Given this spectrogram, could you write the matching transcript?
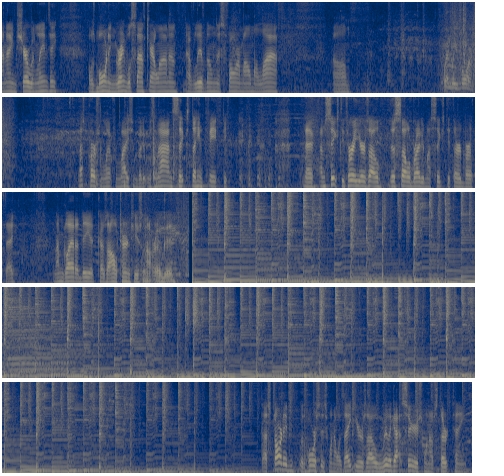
My name's Sherwin Lindsey. I was born in Greenville, South Carolina. I've lived on this farm all my life. Um, When were you born? that's personal information, but it was 9 16 50. no, I'm 63 years old. Just celebrated my 63rd birthday. And I'm glad I did because the alternative's not real good. I started with horses when I was eight years old, really got serious when I was 13.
